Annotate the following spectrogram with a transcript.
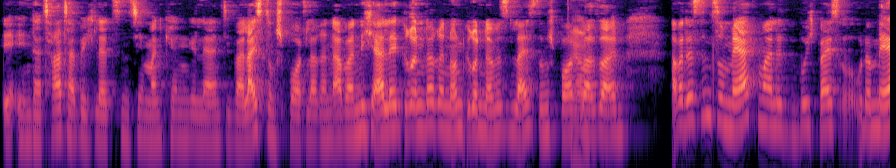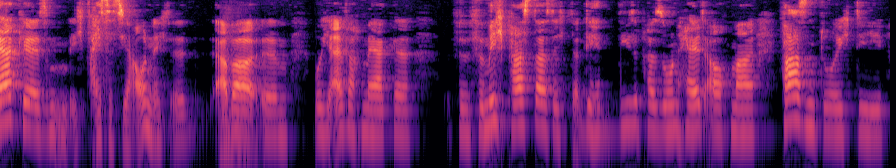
in der Tat habe ich letztens jemand kennengelernt, die war Leistungssportlerin, aber nicht alle Gründerinnen und Gründer müssen Leistungssportler ja. sein. Aber das sind so Merkmale, wo ich weiß oder merke, also ich weiß es ja auch nicht, äh, aber mhm. ähm, wo ich einfach merke, für, für mich passt das. Ich, die, diese Person hält auch mal Phasen durch, die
